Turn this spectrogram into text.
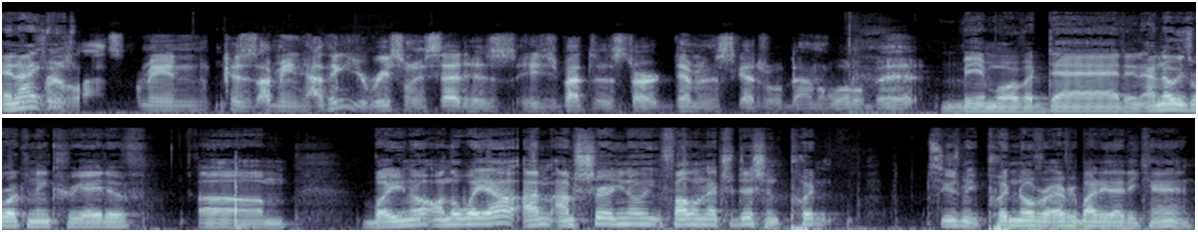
And I, for his last. I mean, because I mean, I think you recently said his he's about to start dimming his schedule down a little bit. being more of a dad, and I know he's working in creative. Um, but you know, on the way out, I'm, I'm sure you know following that tradition, putting, excuse me, putting over everybody that he can.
